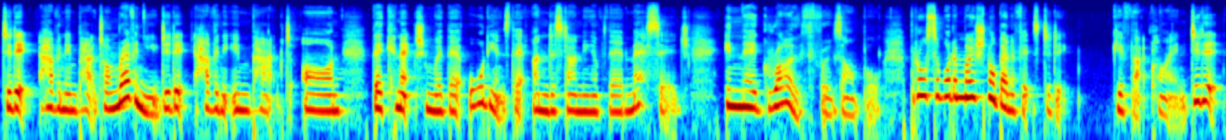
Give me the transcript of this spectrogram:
Did it have an impact on revenue? Did it have an impact on their connection with their audience, their understanding of their message, in their growth, for example? But also, what emotional benefits did it give that client? Did it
